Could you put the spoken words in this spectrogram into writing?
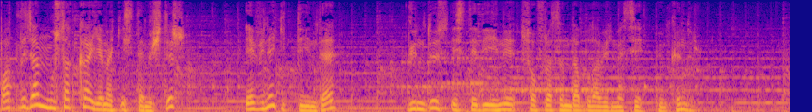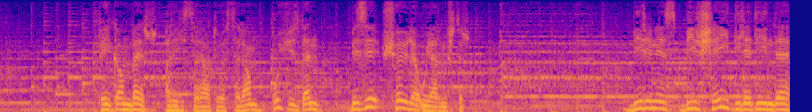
patlıcan musakka yemek istemiştir. Evine gittiğinde gündüz istediğini sofrasında bulabilmesi mümkündür. Peygamber aleyhissalatu vesselam bu yüzden bizi şöyle uyarmıştır. Biriniz bir şey dilediğinde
